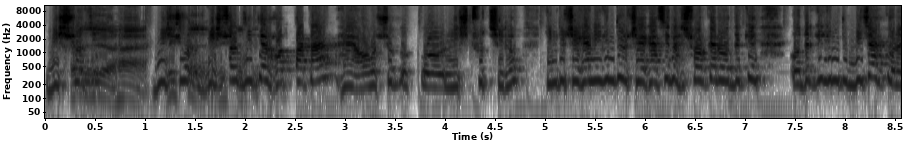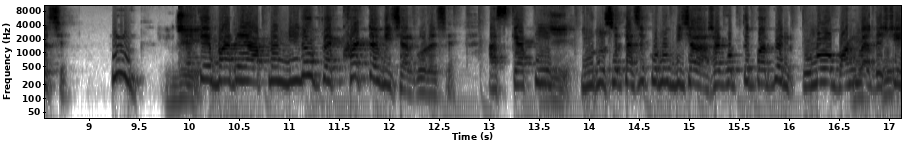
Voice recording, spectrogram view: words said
বিশ্বজিৎ হ্যাঁ বিশ্ব- বিশ্বজিতের হত্যাটা হ্যাঁ অবশ্য নিষ্ঠুর ছিল কিন্তু সেখানে কিন্তু শেখ হাসিনা সরকার ওদেরকে ওদেরকে কিন্তু বিচার করেছে হুম। একেবারে আপনার নিরপেক্ষ একটা বিচার করেছে। আজকে আপনি ইউনুসের কাছে কোনো বিচার আশা করতে পারবেন? কোন বাংলাদেশি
